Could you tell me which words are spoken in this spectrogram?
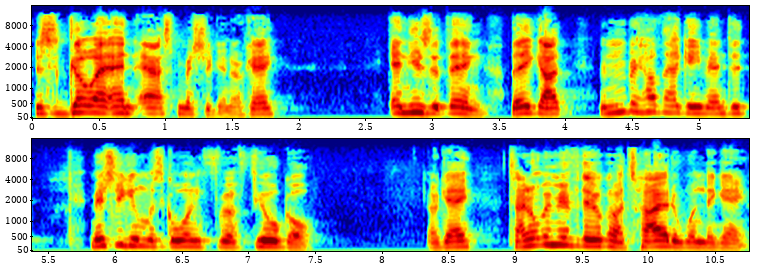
Just go ahead and ask Michigan, okay? And here's the thing: they got. Remember how that game ended? Michigan was going for a field goal, okay? So I don't remember if they were going to tie it or win the game.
